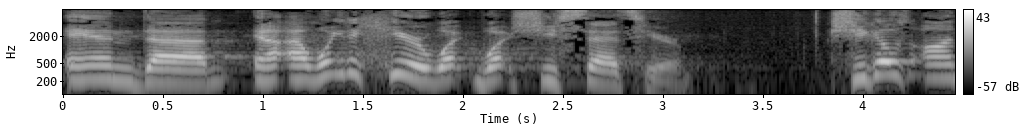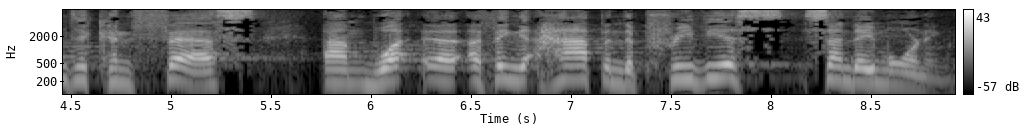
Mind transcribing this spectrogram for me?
And, uh, and I want you to hear what, what she says here. She goes on to confess um, what, uh, a thing that happened the previous Sunday morning.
